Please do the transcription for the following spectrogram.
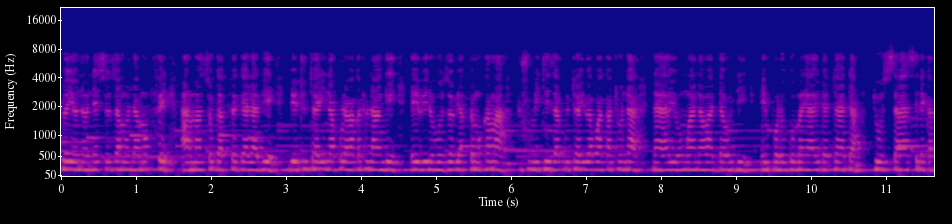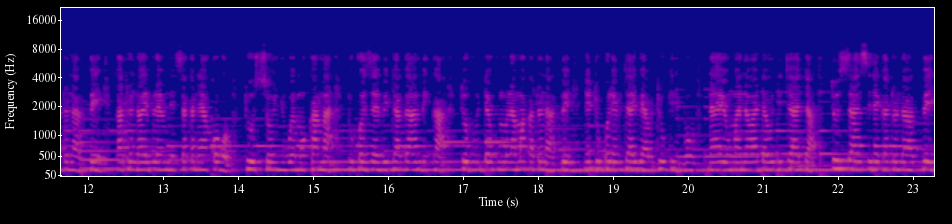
tweyonoonesa munda muffe amaaso gaffe galabye bye tutalina kulaba katonda wange ebirowoozo byaffe mukama tufumitiza ku bitalibwa bwa katonda naye omwana wa dawudi empologoma ya yuda taata tusaasire katonda waffe katonda wa ibulayimu ne isaka ne yakobo tusonyiwe mukama tukoze ebitagambika tuvudde ku mulamwa katonda waffe ne tukola ebitali bya butuukirivu. Naye omwana wa dawudi taata tusaasire katonda waffe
